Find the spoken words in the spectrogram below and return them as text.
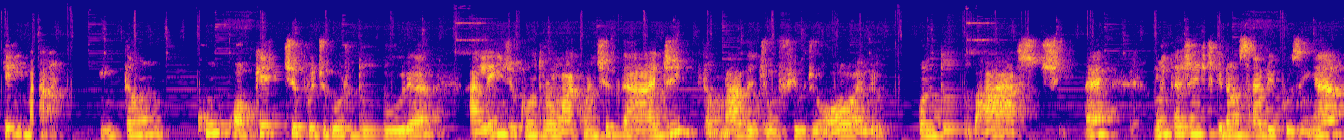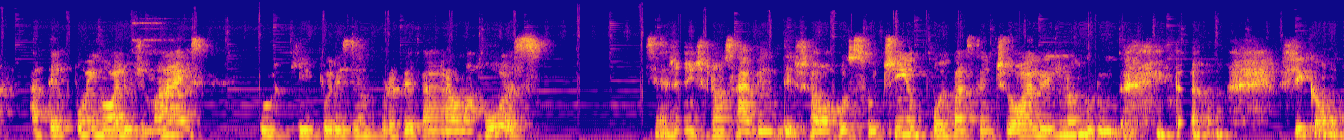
queimar. Então, com qualquer tipo de gordura, além de controlar a quantidade, então nada de um fio de óleo, quanto baste, né? Muita gente que não sabe cozinhar até põe óleo demais, porque, por exemplo, para preparar um arroz, se a gente não sabe deixar o arroz soltinho, põe bastante óleo, ele não gruda. Então, fica um,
